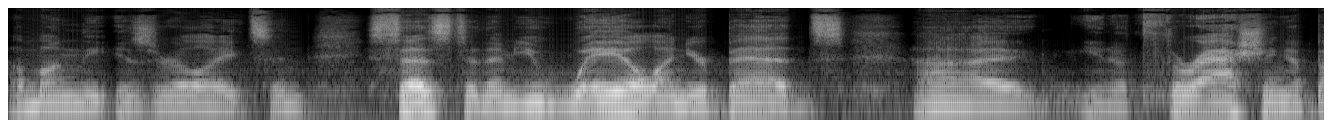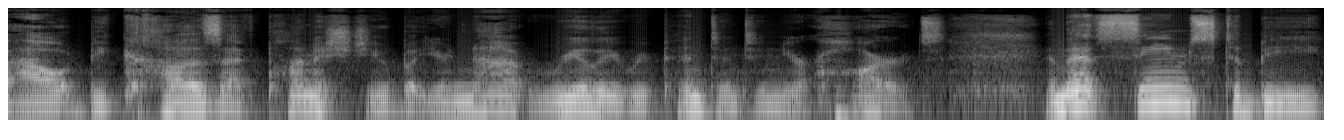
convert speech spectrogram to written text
among the Israelites and says to them, You wail on your beds, uh, you know, thrashing about because I've punished you, but you're not really repentant in your hearts. And that seems to be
